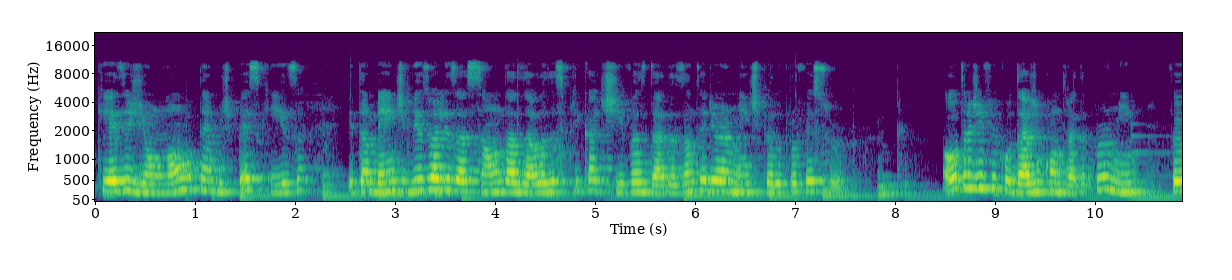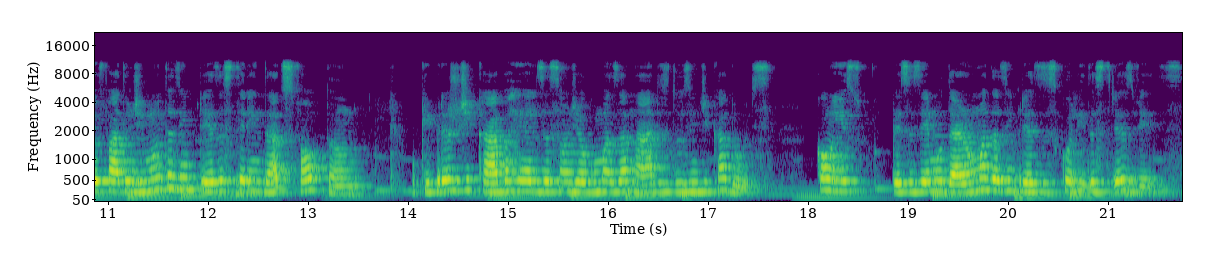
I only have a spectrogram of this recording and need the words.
que exigiu um longo tempo de pesquisa, e também de visualização das aulas explicativas dadas anteriormente pelo professor. Outra dificuldade encontrada por mim foi o fato de muitas empresas terem dados faltando, o que prejudicava a realização de algumas análises dos indicadores. Com isso, precisei mudar uma das empresas escolhidas três vezes.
